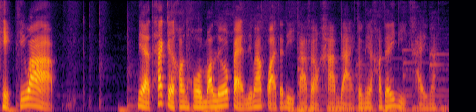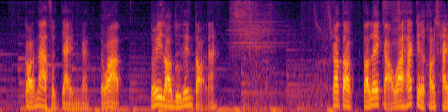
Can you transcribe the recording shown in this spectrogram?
เทคที่ว่าเนี่ยถ้าเกิดคอนโทรลมอนเลเวลแปดหรือมากกว่าจะดีการ์ดฝั่งข้ามได้ตรงนี้เขาจะได้ดีใครนะก็น่าสนใจเหมือนกัน แต่ว่าตัวนี้เราดูเล่นต่อนะ ก็ตอนตอนแรกกะว่าถ้าเกิดเขาใช้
